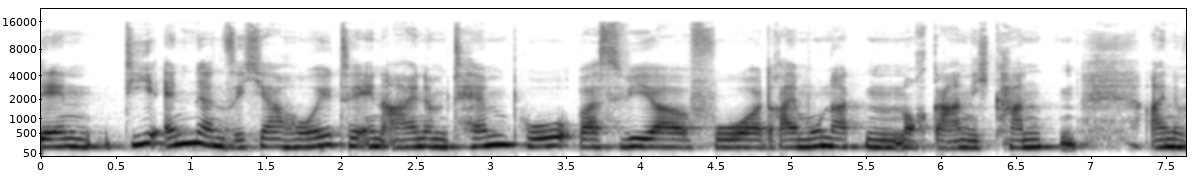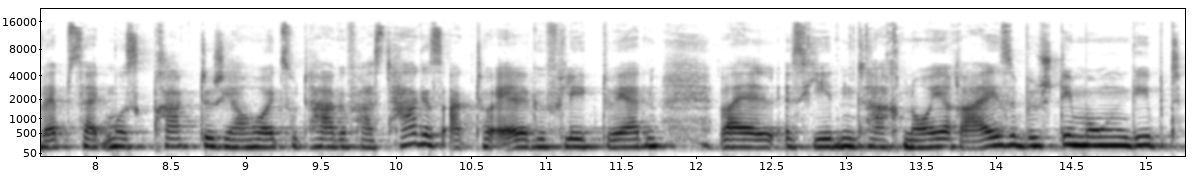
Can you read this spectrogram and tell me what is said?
denn die ändern sich ja heute in einem Tempo, was wir vor drei Monaten noch gar nicht kannten. Eine Website muss praktisch ja heutzutage fast tagesaktuell gepflegt werden, weil es jeden Tag neue Reisebestimmungen gibt,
